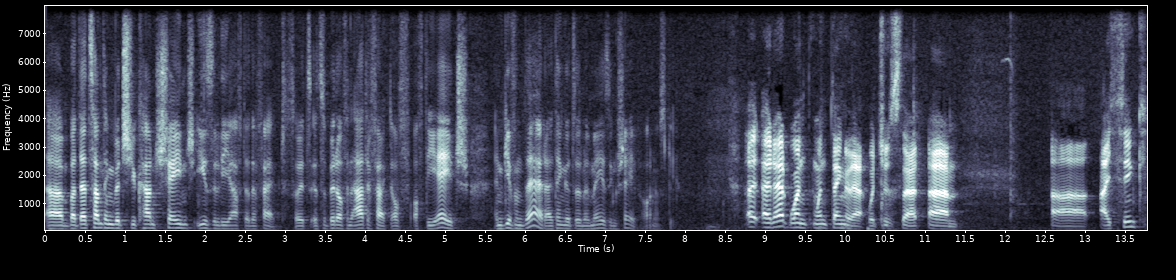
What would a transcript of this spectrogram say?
Uh, but that's something which you can't change easily after the fact. So it's, it's a bit of an artifact of, of the age. And given that, I think it's an amazing shape, honestly. I'd add one, one thing to that, which is that um, uh, I think,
